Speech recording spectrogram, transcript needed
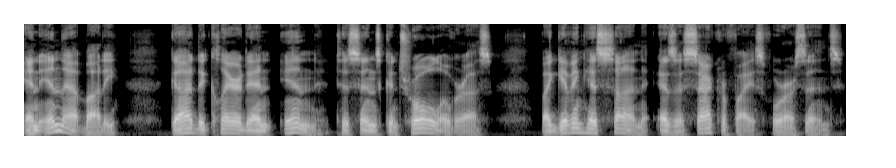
And in that body, God declared an end to sin's control over us by giving his Son as a sacrifice for our sins.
